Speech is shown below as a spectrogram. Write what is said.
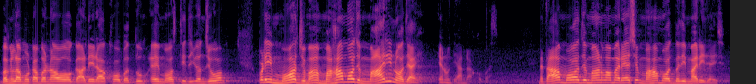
બંગલા મોટા બનાવો ગાડી રાખો બધું એ મોજથી જીવન જીવો પણ એ મોજમાં મહામોજ મારી ન જાય એનું ધ્યાન રાખો બસ. ને તો આ મોજ માણવામાં રહે છે, મહામોજ બધી મારી જાય છે.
